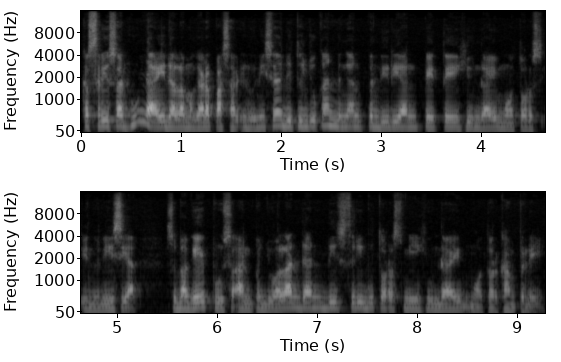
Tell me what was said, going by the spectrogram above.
Keseriusan Hyundai dalam menggarap pasar Indonesia ditunjukkan dengan pendirian PT Hyundai Motors Indonesia sebagai perusahaan penjualan dan distributor resmi Hyundai Motor Company.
